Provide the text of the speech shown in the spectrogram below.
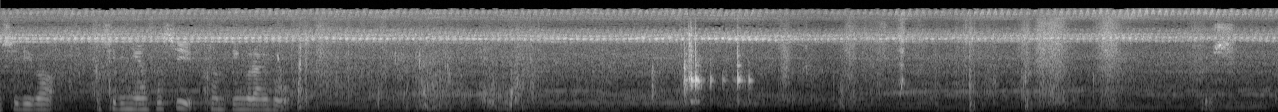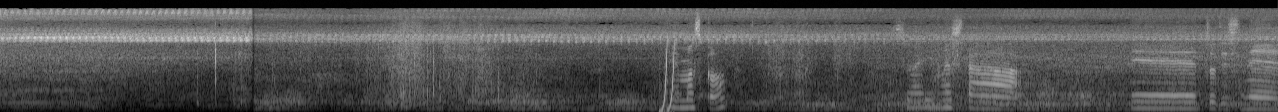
お尻がお尻に優しいキャンピングライフをますか座りましたえー、っとですね。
